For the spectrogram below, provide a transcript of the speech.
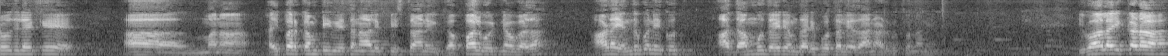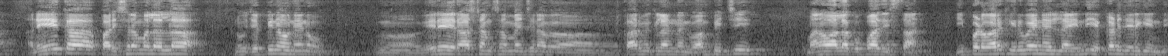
రోజులకే మన హైపర్ కమిటీ వేతనాలు ఇప్పిస్తా అని గప్పాలు కొట్టినావు కదా ఆడ ఎందుకు నీకు ఆ దమ్ము ధైర్యం సరిపోతలేదా అని అడుగుతున్నా నేను. ఇవాళ ఇక్కడ అనేక పరిశ్రమలల్లో నువ్వు చెప్పినావు నేను వేరే రాష్ట్రానికి సంబంధించిన కార్మికులను నేను పంపించి మన వాళ్ళకు ఉపాధి ఇస్తాను ఇప్పటి వరకు ఇరవై నెలలు అయింది. ఎక్కడ జరిగింది?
